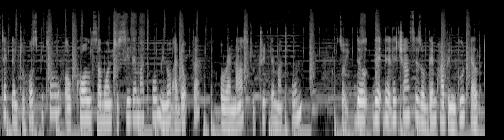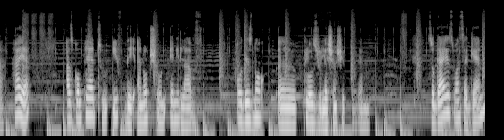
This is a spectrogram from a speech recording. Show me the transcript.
Take them to hospital or call someone to see them at home, you know, a doctor or a nurse to treat them at home. So the, the, the, the chances of them having good health are higher as compared to if they are not shown any love or there's no uh, close relationship with them. So, guys, once again,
